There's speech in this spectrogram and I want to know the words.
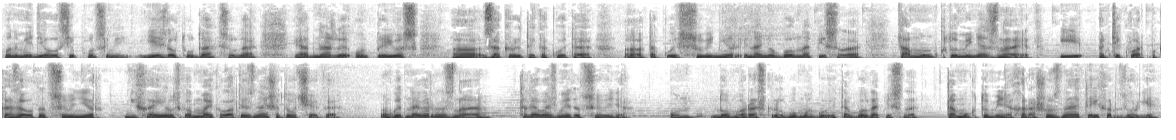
Он имеет дело с японцами, ездил туда, сюда, и однажды он привез а, закрытый какой-то а, такой сувенир, и на нем было написано «Тому, кто меня знает». И антиквар показал этот сувенир Михаилу, сказал, «Майкл, а ты знаешь этого человека?» Он говорит, «Наверное, знаю». Тогда возьми этот сувенир он дома раскрыл бумагу, и там было написано «Тому, кто меня хорошо знает, Рихард Зорге».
